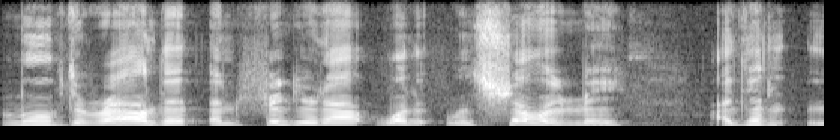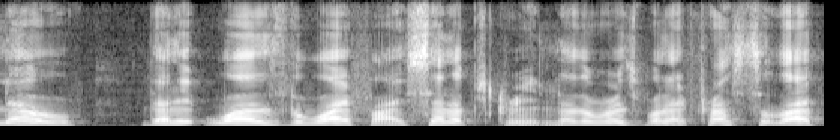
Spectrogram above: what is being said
moved around it and figured out what it was showing me, I didn't know that it was the Wi-Fi setup screen. In other words, when I pressed select,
